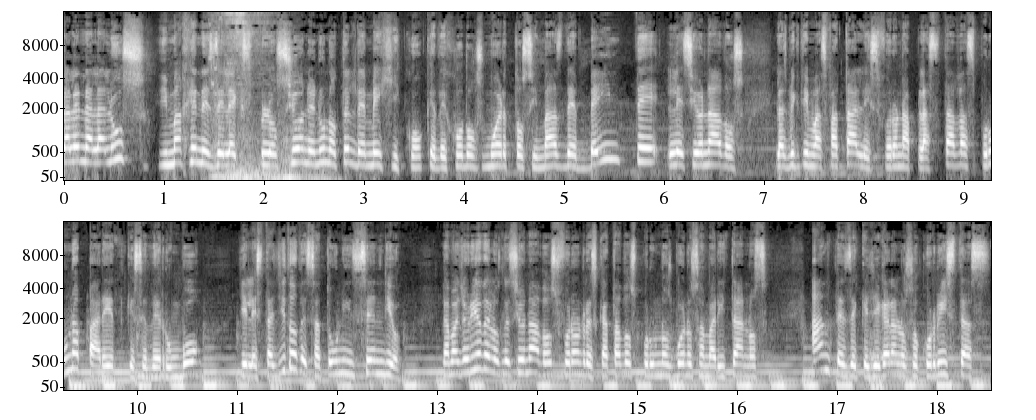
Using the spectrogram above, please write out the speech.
Salen a la luz imágenes de la explosión en un hotel de México que dejó dos muertos y más de 20 lesionados. Las víctimas fatales fueron aplastadas por una pared que se derrumbó y el estallido desató un incendio. La mayoría de los lesionados fueron rescatados por unos buenos samaritanos antes de que llegaran los socorristas.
